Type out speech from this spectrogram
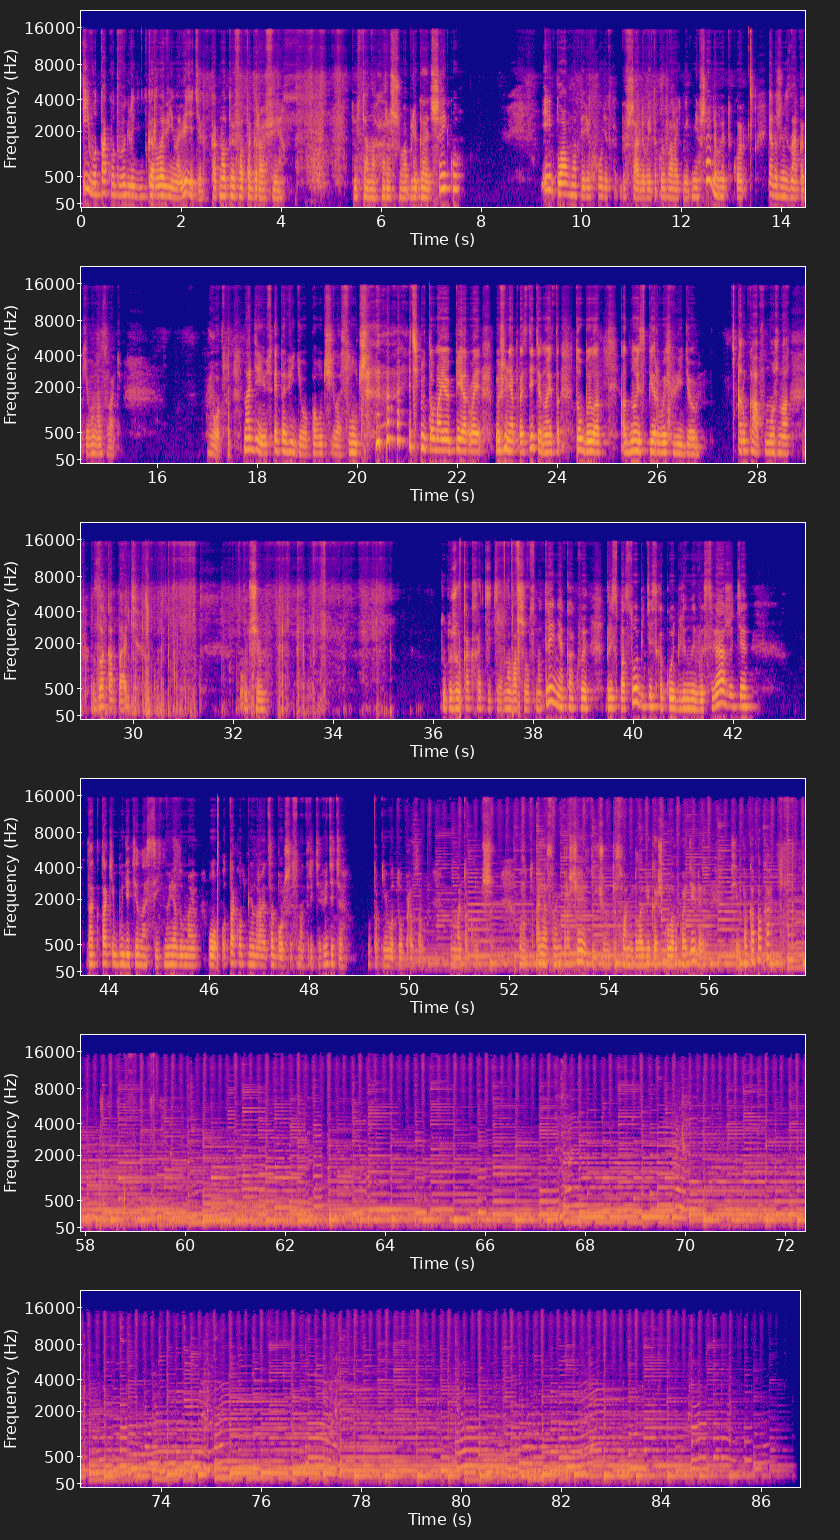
И вот так вот выглядит горловина, видите, как на той фотографии. То есть она хорошо облегает шейку и плавно переходит как бы в шалевый такой воротник. Не в шалевый такой, я даже не знаю, как его назвать. Вот. Надеюсь, это видео получилось лучше, чем то мое первое. Вы же меня простите, но это то было одно из первых видео. Рукав можно закатать. В общем, Тут уже как хотите, на ваше усмотрение, как вы приспособитесь, какой длины вы свяжете. Так, так и будете носить. Но я думаю, о, вот так вот мне нравится больше, смотрите, видите? Вот таким вот образом. Думаю, так лучше. Вот. А я с вами прощаюсь, девчонки. С вами была Вика из школы рукоделия. Всем пока-пока.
